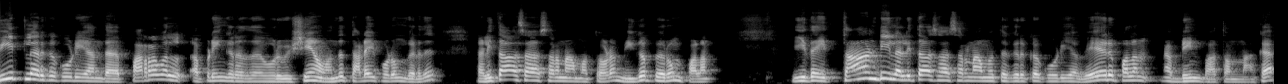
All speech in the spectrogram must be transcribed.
வீட்டில் இருக்கக்கூடிய அந்த பரவல் அப்படிங்கிறது ஒரு விஷயம் வந்து தடைப்படுங்கிறது லலிதா சாஸ்திரநாமத்தோட மிக பெரும் பலன். இதை தாண்டி லலிதா சாஸ்திரநாமத்துக்கு இருக்கக்கூடிய வேறு பலன் அப்படின்னு பார்த்தோம்னாக்க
